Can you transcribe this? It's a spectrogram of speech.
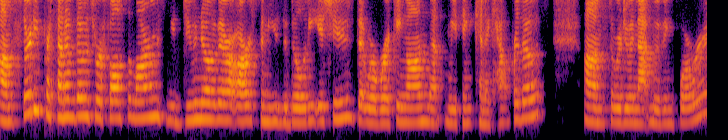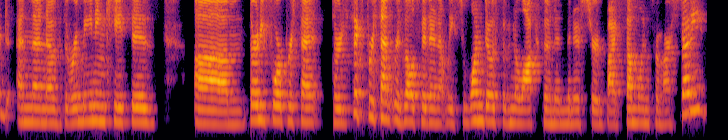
30% um, of those were false alarms. We do know there are some usability issues that we're working on that we think can account for those. Um, so we're doing that moving forward. And then of the remaining cases, 34%, um, 36% resulted in at least one dose of naloxone administered by someone from our study.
